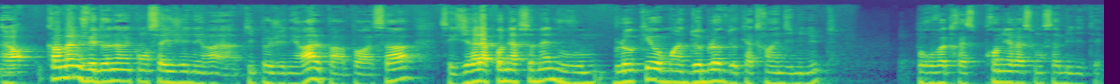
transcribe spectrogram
Alors quand même, je vais donner un conseil général, un petit peu général par rapport à ça. C'est que je dirais la première semaine, vous vous bloquez au moins deux blocs de 90 minutes pour votre première responsabilité.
